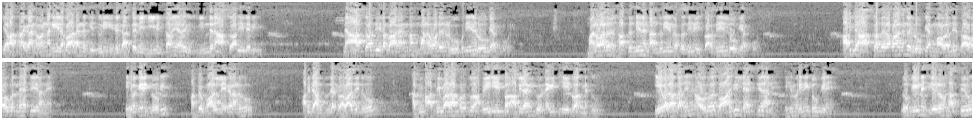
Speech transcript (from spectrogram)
යමක් අය ගන්නවා නම් ඒ ලබා ගන්න දෙතුණින් එක ගතනේ වීමෙන් තමයි අර වින්දන ආස්වාදය ලැබෙන්නේ. දැන් ආස්වාදය ලබා ගන්න මනවරණ රූප තියෙන ලෝකයක් ඕනේ. මනවරණ ශබ්ද තියෙන, ගන්ධ තියෙන, රස තියෙන, ස්පර්ශ තියෙන ලෝකයක් ඕනේ. අපිට ආස්වාද ලබා ගන්න ලෝකයක් මවල දෙන්න තව කවුරුත් නැහැ නැහැ. එහෙම කෙනෙක් ලෝකේ අපිව පාලනය කරන්න හෝ අපිට අමුතු දෙයක් ලබා දෙන්න හෝ අපි අපි බලාපොරොත්තු අපේ හේතුව අපි ළඟින් ගොඩනැගිච්ච හේතුවක් නැතුව. ඒව ලබා දෙන්න කවුරුවත් බාහිරින් දැක්කේ නැහැ. එහෙම කෙනෙක් ලෝකේ නැහැ. ලෝකේ ඉන්න සියලුම සත්වයෝ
